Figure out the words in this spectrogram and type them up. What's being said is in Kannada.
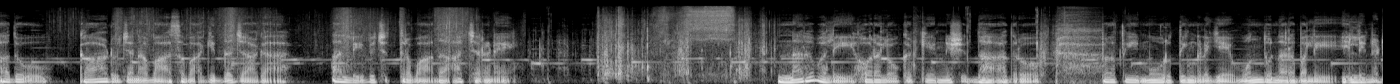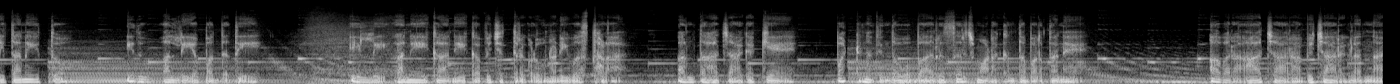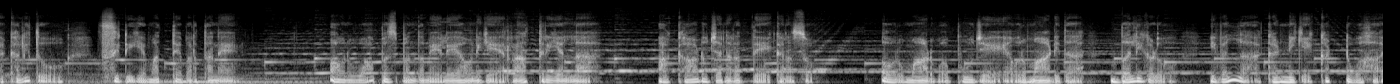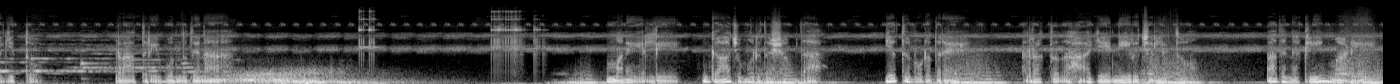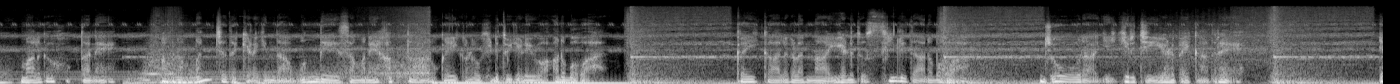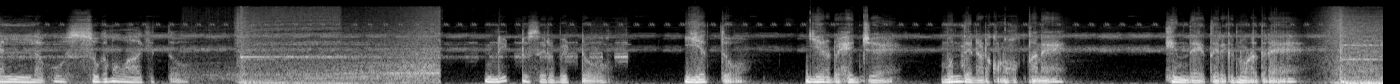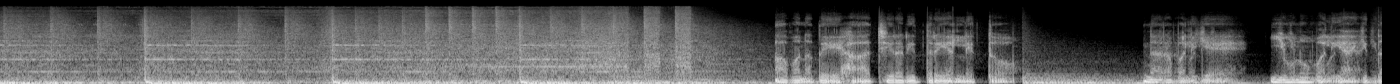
ಅದು ಕಾಡು ಜನ ವಾಸವಾಗಿದ್ದ ಜಾಗ. ಅಲ್ಲಿ ವಿಚಿತ್ರವಾದ ಆಚರಣೆ. ನರಬಲಿ ಹೊರಲೋಕಕ್ಕೆ ನಿಷಿದ್ಧ ಆದರೂ ಪ್ರತಿ ಮೂರು ತಿಂಗಳಿಗೆ ಒಂದು ನರಬಲಿ ಇಲ್ಲಿ ನಡೀತಾನೆ ಇತ್ತು. ಇದು ಅಲ್ಲಿಯ ಪದ್ಧತಿ. ಇಲ್ಲಿ ಅನೇಕ ಅನೇಕ ವಿಚಿತ್ರಗಳು ನಡೆಯುವ ಸ್ಥಳ. ಅಂತಹ ಜಾಗಕ್ಕೆ ಪಟ್ಟಣದಿಂದ ಒಬ್ಬ ರಿಸರ್ಚ್ ಮಾಡಕ್ಕಂತ ಬರ್ತಾನೆ. ಅವರ ಆಚಾರ ವಿಚಾರಗಳನ್ನ ಕಲಿತು ಸಿಟಿಗೆ ಮತ್ತೆ ಬರ್ತಾನೆ. ಅವನು ವಾಪಸ್ ಬಂದ ಮೇಲೆ ಅವನಿಗೆ ರಾತ್ರಿಯೆಲ್ಲ ಆ ಕಾಡು ಜನರದ್ದೇ ಕನಸು. ಅವರು ಮಾಡುವ ಪೂಜೆ, ಅವರು ಮಾಡಿದ ಬಲಿಗಳು ಇವೆಲ್ಲ ಕಣ್ಣಿಗೆ ಕಟ್ಟುವ ಹಾಗಿತ್ತು. ರಾತ್ರಿ ಒಂದು ದಿನ ಮನೆಯಲ್ಲಿ ಗಾಜು ಮುರಿದ ಶಬ್ದ ಎದ್ದು ನೋಡಿದ್ರೆ ರಕ್ತದ ಹಾಗೆ ನೀರು ಚೆಲ್ಲಿತ್ತು. ಅದನ್ನು ಕ್ಲೀನ್ ಮಾಡಿ ಮಲಗ ಹೋಗ್ತಾನೆ. ಅವನ ಮಂಚದ ಕೆಳಗಿಂದ ಒಂದೇ ಸಮನೆ ಹತ್ತಾರು ಕೈಗಳು ಹಿಡಿದು ಎಳೆಯುವ ಅನುಭವ. ಕೈ ಕಾಲುಗಳನ್ನು ಎಳೆದು ಸೀಳಿದ ಅನುಭವ. ಜೋರಾಗಿ ಕಿರ್ಚಿ ಹೇಳಬೇಕಾದ್ರೆ, ಎಲ್ಲವೂ ಸುಗಮವಾಗಿತ್ತು. ನಿಟ್ಟುಸಿರು ಬಿಟ್ಟು ಎದ್ದು ಎರಡು ಹೆಜ್ಜೆ ಮುಂದೆ ನಡ್ಕೊಂಡು ಹೋಗ್ತಾನೆ. ಹಿಂದೆ ತಿರುಗಿ ನೋಡಿದ್ರೆ ಅವನ ದೇಹ ಚಿರನಿದ್ರೆಯಲ್ಲಿತ್ತು. ನರಬಲಿಗೆ ಇವನು ಬಲಿಯಾಗಿದ್ದ.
